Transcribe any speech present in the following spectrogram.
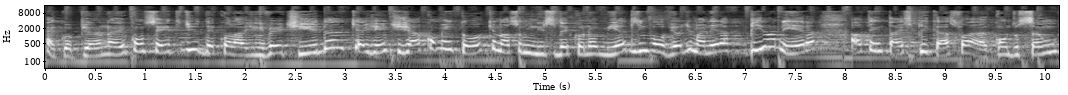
É, copiando aí o conceito de decolagem invertida que a gente já comentou que nosso ministro da Economia desenvolveu de maneira pioneira ao tentar explicar sua condução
